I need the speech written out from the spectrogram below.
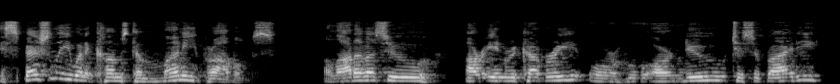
especially when it comes to money problems. A lot of us who are in recovery or who are new to sobriety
